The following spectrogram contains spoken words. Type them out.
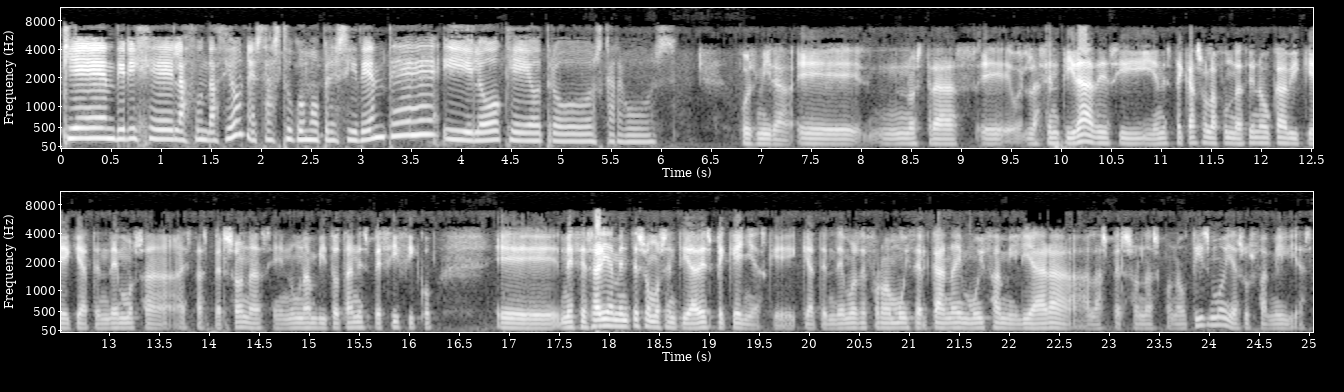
¿Quién dirige la fundación? ¿Estás tú como presidente? ¿Y luego qué otros cargos? Pues mira, eh, nuestras eh, las entidades y, y en este caso la Fundación Aucavi que, que atendemos a, a estas personas en un ámbito tan específico, eh, necesariamente somos entidades pequeñas que, que atendemos de forma muy cercana y muy familiar a, a las personas con autismo y a sus familias.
